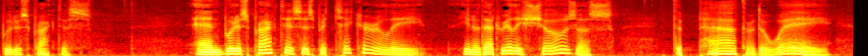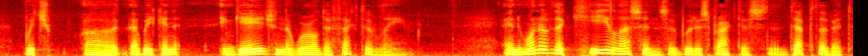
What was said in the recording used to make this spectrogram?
Buddhist practice. And Buddhist practice is particularly, you know, that really shows us the path or the way which uh, that we can engage in the world effectively. And one of the key lessons of Buddhist practice, the depth of it,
